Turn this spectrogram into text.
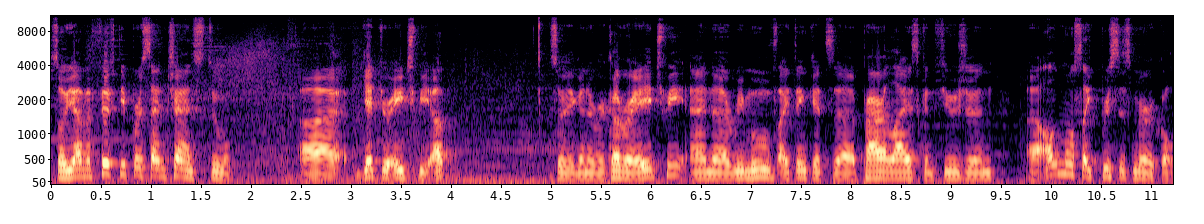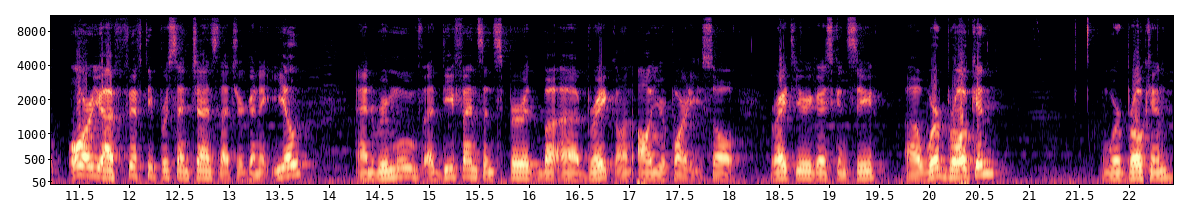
So you have a 50% chance to uh, get your HP up. So you're going to recover HP and uh, remove, I think it's uh, Paralyze, Confusion, uh, almost like Priestess Miracle. Or you have 50% chance that you're gonna heal and remove a defense and spirit uh, break on all your party. So right here you guys can see uh, we're broken. We're broken,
